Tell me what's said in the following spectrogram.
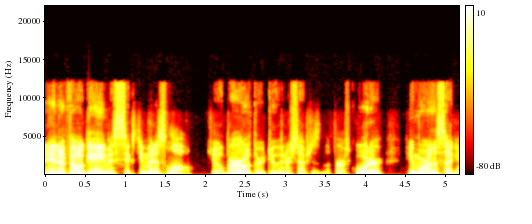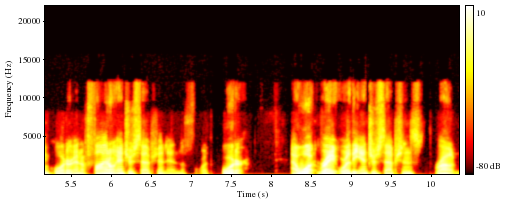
An NFL game is 60 minutes long. Joe Burrow threw two interceptions in the first quarter, two more in the second quarter, and a final interception in the fourth quarter. At what rate were the interceptions thrown?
